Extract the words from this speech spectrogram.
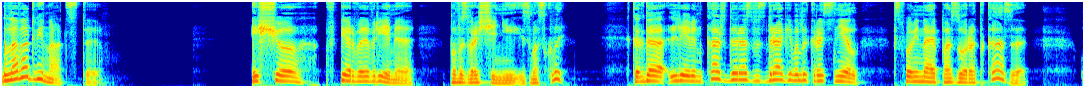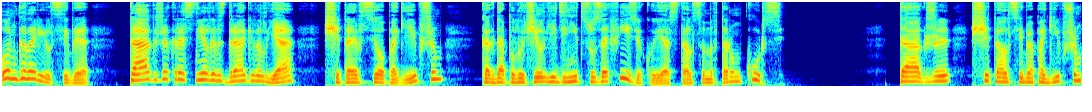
Глава 12. Еще в первое время по возвращении из Москвы, когда Левин каждый раз вздрагивал и краснел, вспоминая позор отказа, он говорил себе, так же краснел и вздрагивал я, считая все погибшим, когда получил единицу за физику и остался на втором курсе. Также считал себя погибшим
